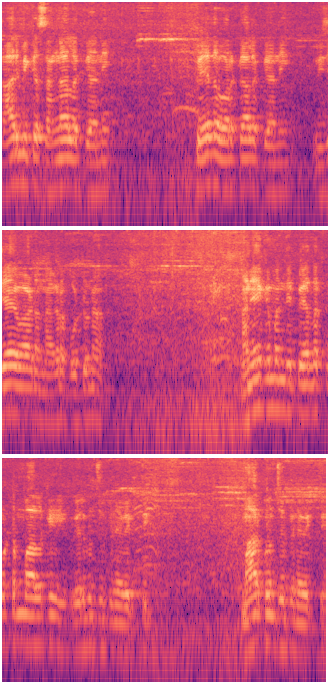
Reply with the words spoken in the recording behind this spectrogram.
కార్మిక సంఘాలకు కానీ పేద వర్గాలకు కానీ విజయవాడ నగర పొడ్డున అనేక మంది పేద కుటుంబాలకి వెలుగు చూపిన వ్యక్తి మార్గం చూపిన వ్యక్తి.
